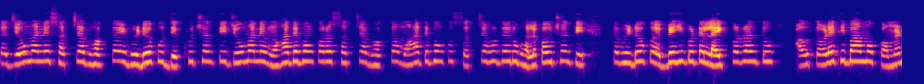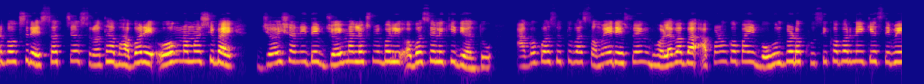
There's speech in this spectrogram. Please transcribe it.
ତ ଯେଉଁମାନେ ସଚ୍ଚା ଭକ୍ତ ଏ ଭିଡ଼ିଓକୁ ଦେଖୁଛନ୍ତି ଯେଉଁମାନେ ମହାଦେବଙ୍କର ସଚ୍ଚା ଭକ୍ତ ମହାଦେବଙ୍କୁ ସଚ୍ଚା ହୃଦୟରୁ ଭଲ ପାଉଛନ୍ତି ତ ଭିଡ଼ିଓକୁ ଏବେ ହିଁ ଗୋଟେ ଲାଇକ୍ କରନ୍ତୁ। ଆଉ ତଳେ ଥିବା ଆମ କମେଣ୍ଟ ବକ୍ସରେ ସଚ୍ଚା ଶ୍ରଦ୍ଧା ଭାବରେ ଓଂ ନମ ଶିବାୟ ଜୟ ଶନିଦେବ ଜୟ ମା ଲକ୍ଷ୍ମୀ ବୋଲି ଅବଶ୍ୟ ଲେଖି ଦିଅନ୍ତୁ। ଆଗକୁ ଆସୁଥିବା ସମୟରେ ସ୍ୱୟଂ ଭୋଳା ବାବା ଆପଣଙ୍କ ପାଇଁ ବହୁତ ବଡ଼ ଖୁସି ଖବର ନେଇକି ଆସିବେ।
